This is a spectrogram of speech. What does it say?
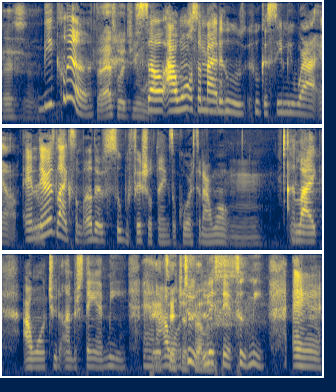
Listen. Be clear. So that's what you want. So I want somebody who who can see me where I am. And there's like some other superficial things, of course, that I want. And like I want you to understand me, and I want you to listen to me, and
